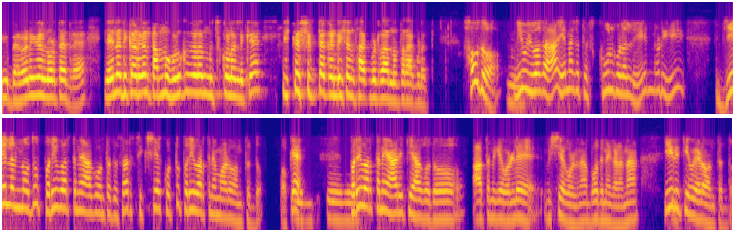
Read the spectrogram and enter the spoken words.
ಈ ಬೆಳವಣಿಗೆಗಳು ನೋಡ್ತಾ ಇದ್ರೆ ಜೈಲಧಿಕಾರಿಗಳು ತಮ್ಮ ಹುಳುಕುಗಳನ್ನ ಮುಚ್ಕೊಳ್ಳಲಿಕ್ಕೆ ಇಷ್ಟು ಸ್ಟ್ರಿಕ್ಟ್ ಕಂಡೀಷನ್ಸ್ ಹಾಕ್ಬಿಟ್ರ ಅನ್ನೋ ತರ ಆಗ್ಬಿಡುತ್ತೆ. ಹೌದು. ನೀವು ಇವಾಗ ಏನಾಗುತ್ತೆ ಸ್ಕೂಲ್ಗಳಲ್ಲಿ ನೋಡಿ ಜೈಲ್ ಅನ್ನೋದು ಪರಿವರ್ತನೆ ಆಗುವಂತದ್ದು ಸರ್ ಶಿಕ್ಷೆ ಕೊಟ್ಟು ಪರಿವರ್ತನೆ ಮಾಡುವಂತದ್ದು ಓಕೆ. ಪರಿವರ್ತನೆ ಯಾವ ರೀತಿ ಆಗೋದು? ಆತನಿಗೆ ಒಳ್ಳೆ ವಿಷಯಗಳನ್ನ ಬೋಧನೆಗಳನ್ನ ಈ ರೀತಿ ಹೇಳುವಂತದ್ದು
